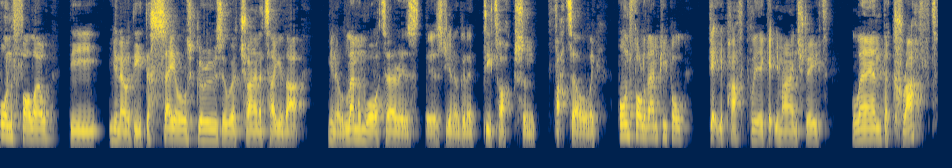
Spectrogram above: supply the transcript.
unfollow the you know the the sales gurus who are trying to tell you that you know, lemon water is is you know going to detox and fat cell. Like unfollow them people, get your path clear, get your mind straight, learn the craft,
